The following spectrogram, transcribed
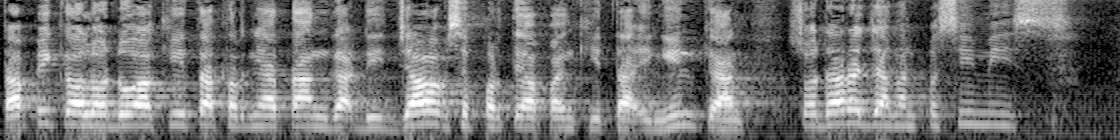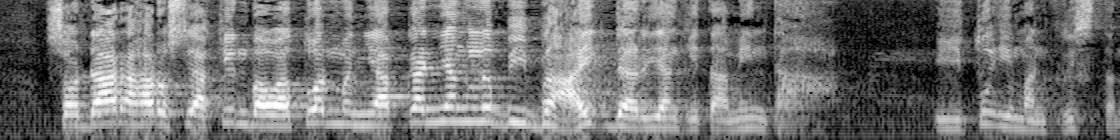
Tapi kalau doa kita ternyata enggak dijawab seperti apa yang kita inginkan, saudara jangan pesimis. Saudara harus yakin bahwa Tuhan menyiapkan yang lebih baik dari yang kita minta. Itu iman Kristen.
